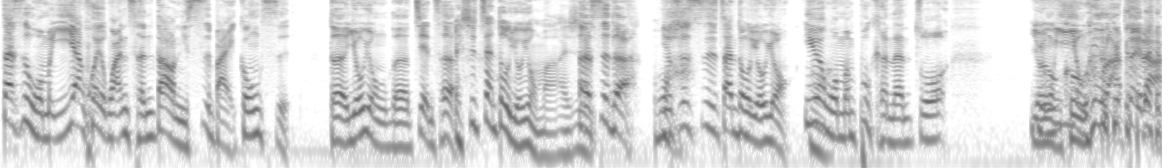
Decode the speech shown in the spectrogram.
但是我们一样会完成到你四百公尺的游泳的检测。哎，是战斗游泳吗？还是？呃，是的，有时是战斗游泳，因为我们不可能着游泳衣泳裤啦，对啦，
